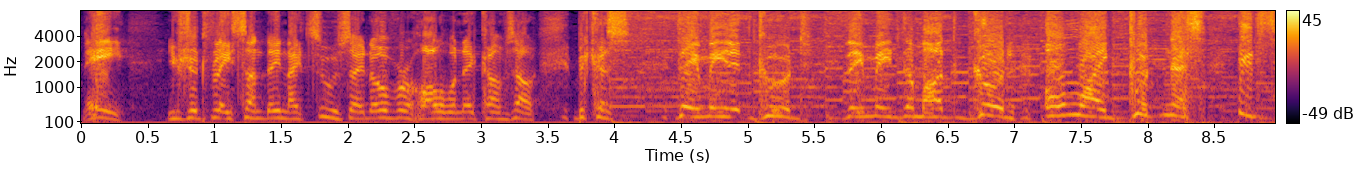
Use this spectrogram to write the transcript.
Hey, you should play Sunday Night Suicide Overhaul when it comes out because they made it good. They made the mod good. Oh my goodness, it's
